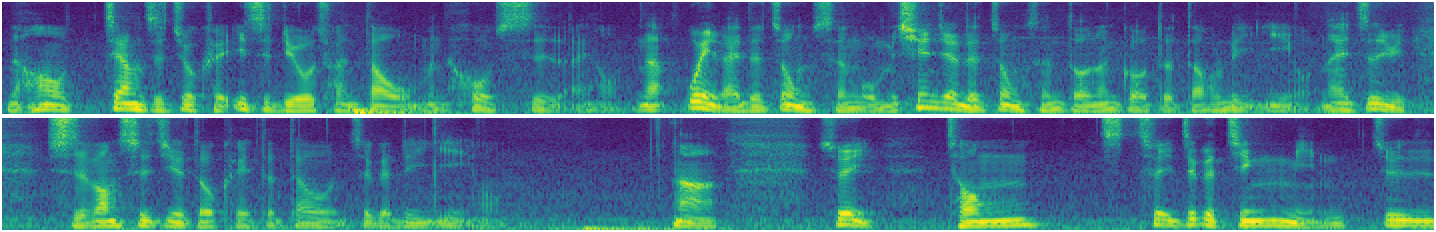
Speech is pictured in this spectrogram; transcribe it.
然后这样子就可以一直流传到我们后世来哦。那未来的众生，我们现在的众生都能够得到利益哦，乃至于十方世界都可以得到这个利益哦。啊，所以从所以这个精明就是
